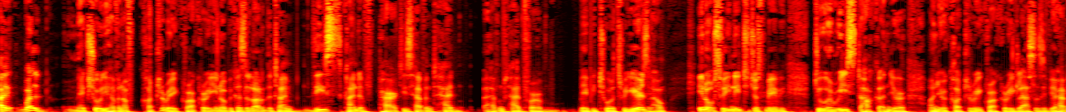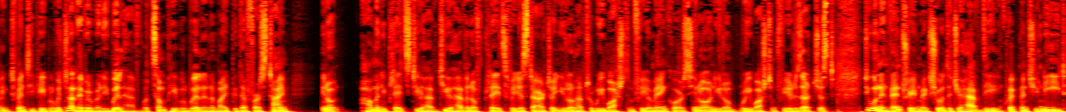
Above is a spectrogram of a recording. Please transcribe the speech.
I well, make sure you have enough cutlery, crockery, you know, because a lot of the time these kind of parties haven't had haven't had for maybe two or three years now. You know, so you need to just maybe do a restock on your on your cutlery, crockery, glasses. If you're having twenty people, which not everybody will have, but some people will, and it might be their first time. You know, how many plates do you have? Do you have enough plates for your starter? You don't have to rewash them for your main course, you know, and you don't rewash them for your dessert. Just do an inventory and make sure that you have the equipment you need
